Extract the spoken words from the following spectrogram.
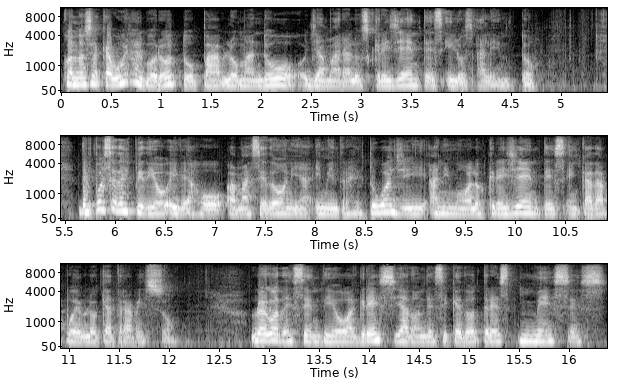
Cuando se acabó el alboroto, Pablo mandó llamar a los creyentes y los alentó. Después se despidió y viajó a Macedonia y mientras estuvo allí animó a los creyentes en cada pueblo que atravesó. Luego descendió a Grecia, donde se quedó tres meses.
